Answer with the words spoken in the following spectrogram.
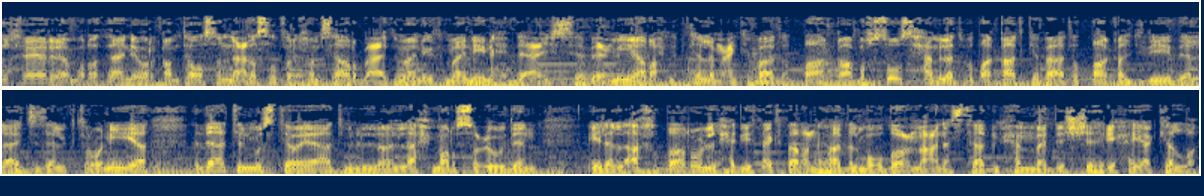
بالخير مرة ثانية وأرقام تواصلنا على صفر خمسة أربعة ثمانية وثمانين أحد سبعمية راح نتكلم عن كفاءة الطاقة بخصوص حملة بطاقات كفاءة الطاقة الجديدة الأجهزة الإلكترونية ذات المستويات من اللون الأحمر صعودا إلى الأخضر وللحديث أكثر عن هذا الموضوع معنا أستاذ محمد الشهري حياك الله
